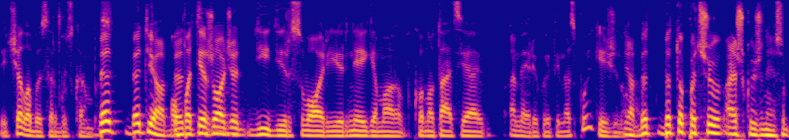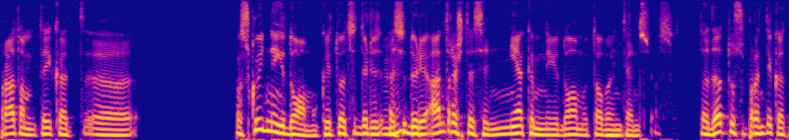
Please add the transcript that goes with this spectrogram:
Tai čia labai svarbus kampas. Bet, bet jo. Bet... O patie žodžio dydį ir svorį ir neigiamą konotaciją Amerikoje, tai mes puikiai žinome. Ja, bet, bet tuo pačiu, aišku, žinai, supratom tai, kad uh, Paskui neįdomu, kai tu atsiduri, mhm. atsiduri antraštėse, niekam neįdomu tavo intencijos. Tada tu supranti, kad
